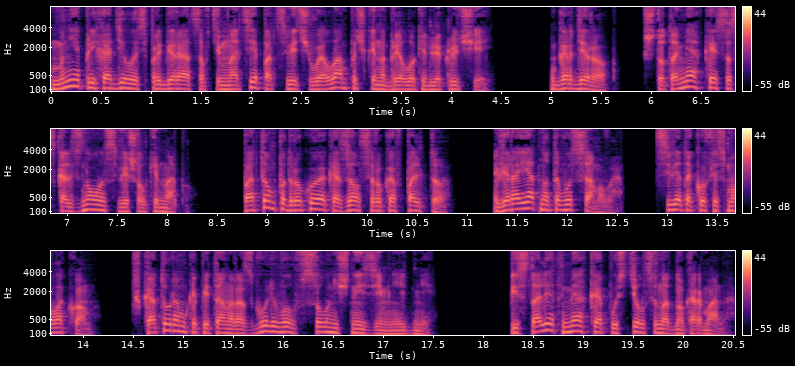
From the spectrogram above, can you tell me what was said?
мне приходилось пробираться в темноте, подсвечивая лампочкой на брелоке для ключей. Гардероб. Что-то мягкое соскользнуло с вешалки на пол. Потом под рукой оказался рукав пальто. Вероятно, того самого. Цвета кофе с молоком, в котором капитан разгуливал в солнечные зимние дни. Пистолет мягко опустился на дно кармана.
